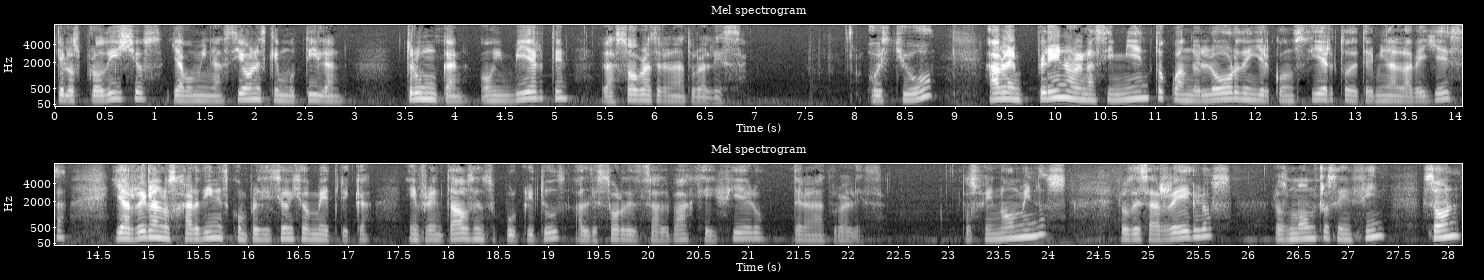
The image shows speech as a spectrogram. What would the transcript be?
que los prodigios y abominaciones que mutilan, truncan o invierten las obras de la naturaleza. Oestió habla en pleno renacimiento cuando el orden y el concierto determinan la belleza y arreglan los jardines con precisión geométrica, enfrentados en su pulcritud al desorden salvaje y fiero de la naturaleza. Los fenómenos, los desarreglos, los monstruos, en fin, son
